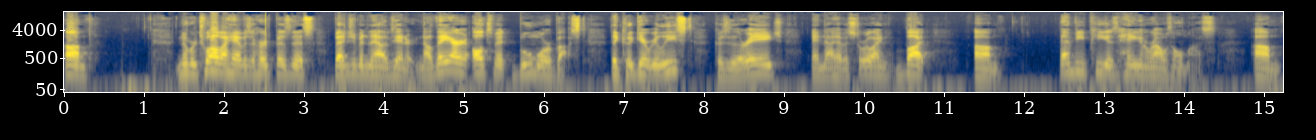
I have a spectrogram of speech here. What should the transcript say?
Um, number 12 I have is a Hurt Business, Benjamin and Alexander. Now they are an ultimate boom or bust. They could get released because of their age and not have a storyline, but um, MVP is hanging around with Omos. Um,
